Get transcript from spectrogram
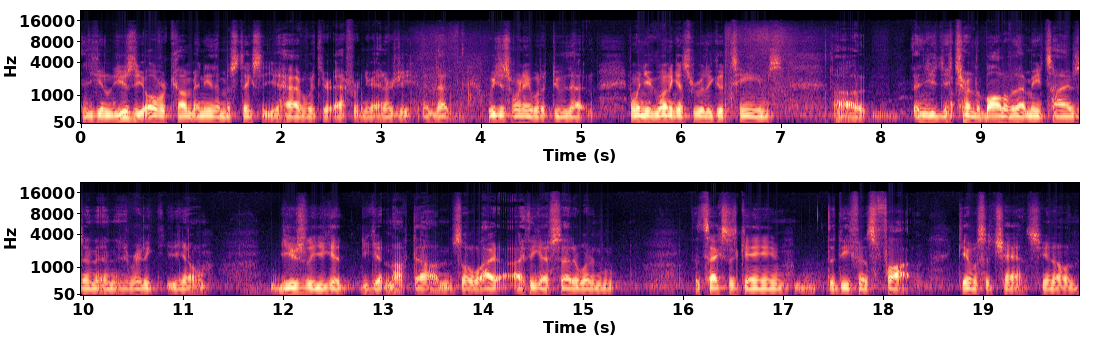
And you can usually overcome any of the mistakes that you have with your effort and your energy. And that we just weren't able to do that. And when you're going against really good teams, uh, and you turn the ball over that many times and, and really, you know, usually you get you get knocked out. And so I, I think I said it when the Texas game, the defense fought, gave us a chance, you know,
